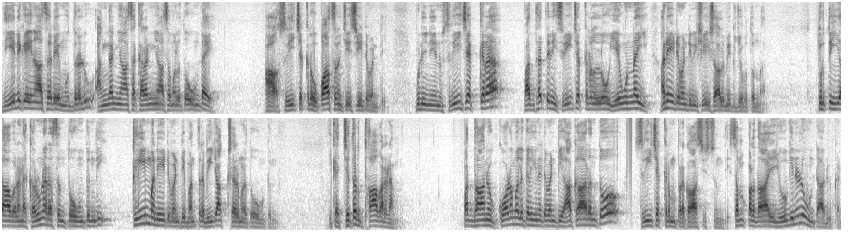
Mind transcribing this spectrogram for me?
దేనికైనా సరే ముద్రలు అంగన్యాస కరన్యాసములతో ఉంటాయి. ఆ శ్రీచక్ర ఉపాసన చేసేటువంటి. ఇప్పుడు నేను శ్రీచక్ర పద్ధతిని శ్రీచక్రంలో ఏమున్నాయి అనేటువంటి విశేషాలు మీకు చెబుతున్నాను. తృతీయావరణ కరుణరసంతో ఉంటుంది. క్లీం అనేటువంటి మంత్ర బీజాక్షరములతో ఉంటుంది. ఇక చతుర్థావరణం. పద్నాలుగు కోణములు కలిగినటువంటి ఆకారంతో శ్రీచక్రం ప్రకాశిస్తుంది. సంప్రదాయ యోగినులు ఉంటారు ఇక్కడ.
